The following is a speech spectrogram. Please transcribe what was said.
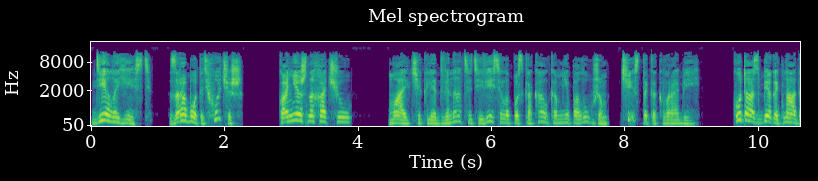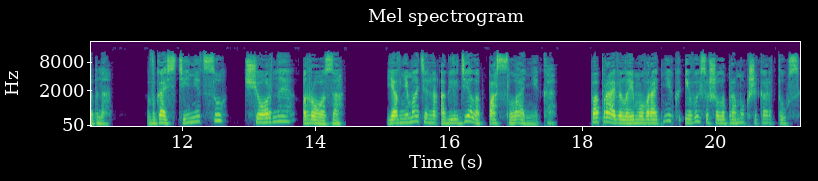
«Дело есть. Заработать хочешь?» «Конечно, хочу!» Мальчик лет двенадцати весело поскакал ко мне по лужам, чисто как воробей. «Куда сбегать надобно?» «В гостиницу черная роза. Я внимательно оглядела посланника, поправила ему воротник и высушила промокший картуз.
